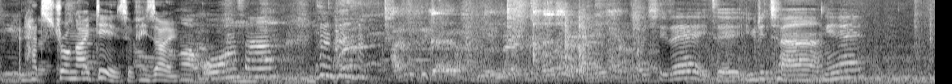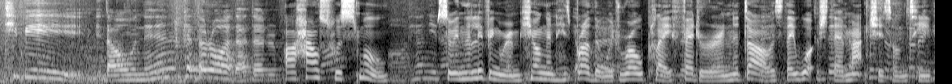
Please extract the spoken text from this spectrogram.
and had strong ideas of his own. Our house was small, so in the living room, Hyeon and his brother would role play Federer and Nadal as they watched their matches on TV.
